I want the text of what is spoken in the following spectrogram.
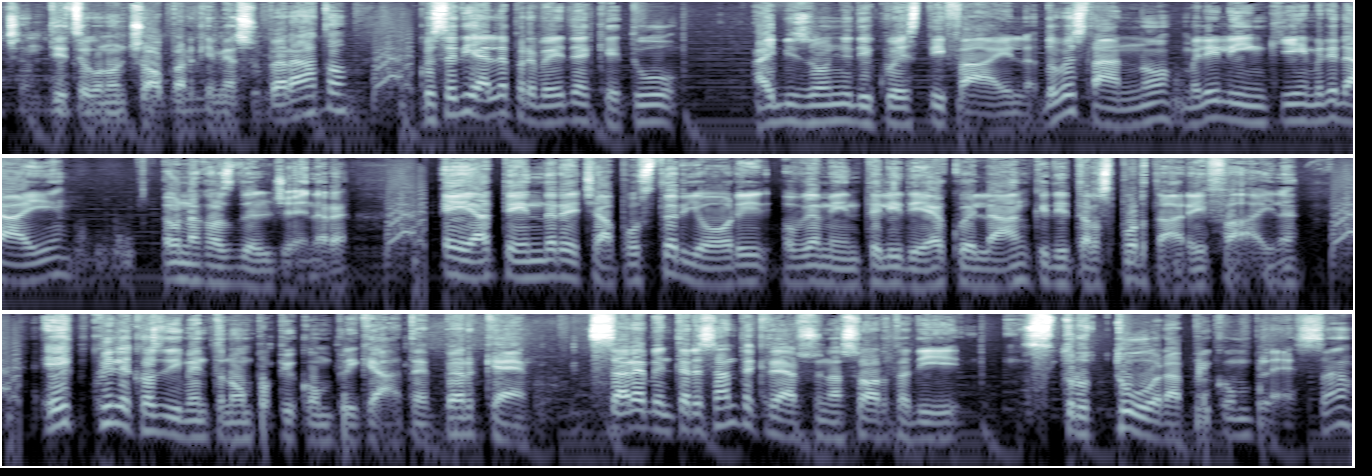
c'è un tizio con un chopper che mi ha superato. Questa IDL prevede che tu hai bisogno di questi file dove stanno? me li linki? me li dai? è una cosa del genere e attendere cioè, a posteriori ovviamente l'idea è quella anche di trasportare i file e qui le cose diventano un po' più complicate perché sarebbe interessante crearsi una sorta di struttura più complessa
